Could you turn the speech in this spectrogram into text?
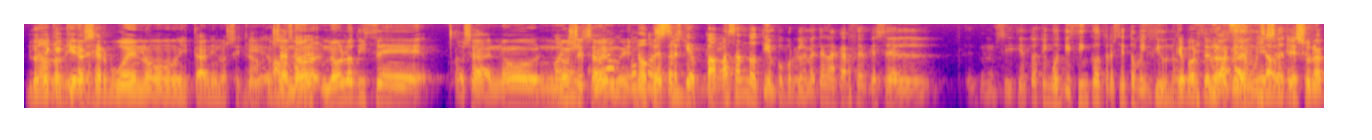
Lo No de lo que quiero dice. ser bueno y tal y no sé qué. No, o sea, no, no lo dice... O sea, no, no se sabe muy bien. No, pero, es que va pasando tiempo, porque le meten en la cárcel que es el 655-321. Que por Lo cierto, es, muchas veces. es una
